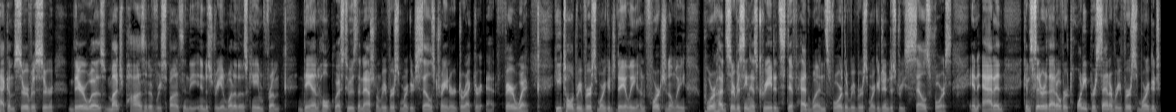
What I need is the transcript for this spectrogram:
HECM servicer, there was much positive response in the industry, and one of those came from Dan Hultquist, who is the National Reverse Mortgage Sales Trainer Director at Fairway. He told Reverse Mortgage Daily, unfortunately, poor HUD servicing has created stiff headwinds for the reverse mortgage industry sales force, and added, Consider that over 20% of reverse mortgage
